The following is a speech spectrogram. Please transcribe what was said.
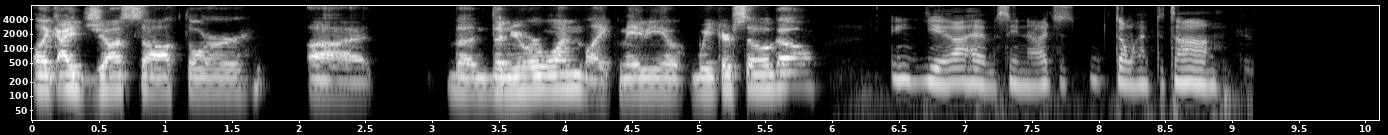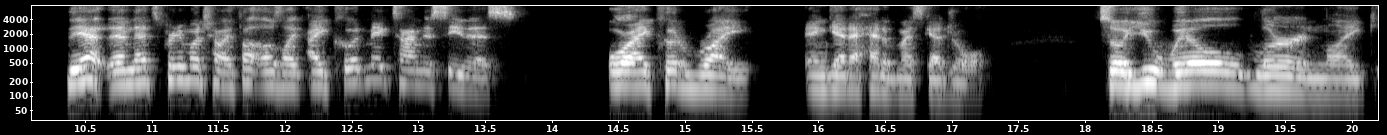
Like I just saw Thor, uh, the the newer one, like maybe a week or so ago. Yeah, I haven't seen it. I just don't have the time. Yeah, and that's pretty much how I felt. I was like, I could make time to see this, or I could write and get ahead of my schedule. So you will learn like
